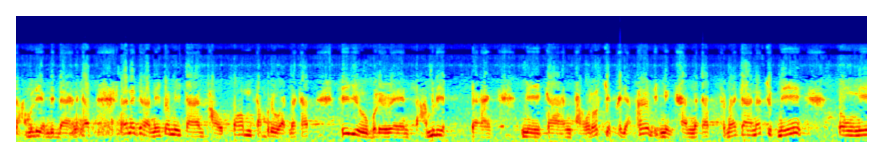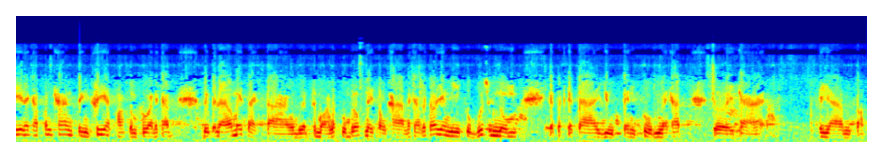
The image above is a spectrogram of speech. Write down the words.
สามเหลี่ยมดินแดงนะครับ และในขณะนี้ก็มีการเผาป้อมตำรวจนะครับ ที่อยู่บริเวณสามเหลี่ยม แดงมีการเผารถเก็บขยะเพิ่มอีกหนึ่งคันนะครับสถานการณ์ณจุดนี้ตรงนี้นะครับค่อนข้างตึงเครียดพอสมควรนะครับ ดูไปแล้วไม่แตกต่างเหมือนสมรภูมิรบในสงครามนะครับ แล้วก็ยังมีกลุ่มผู้ชุมนุมกระจัดกระจายอยู่เป็นกลุ่มนะครับ โดยการ พยายามตอบ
